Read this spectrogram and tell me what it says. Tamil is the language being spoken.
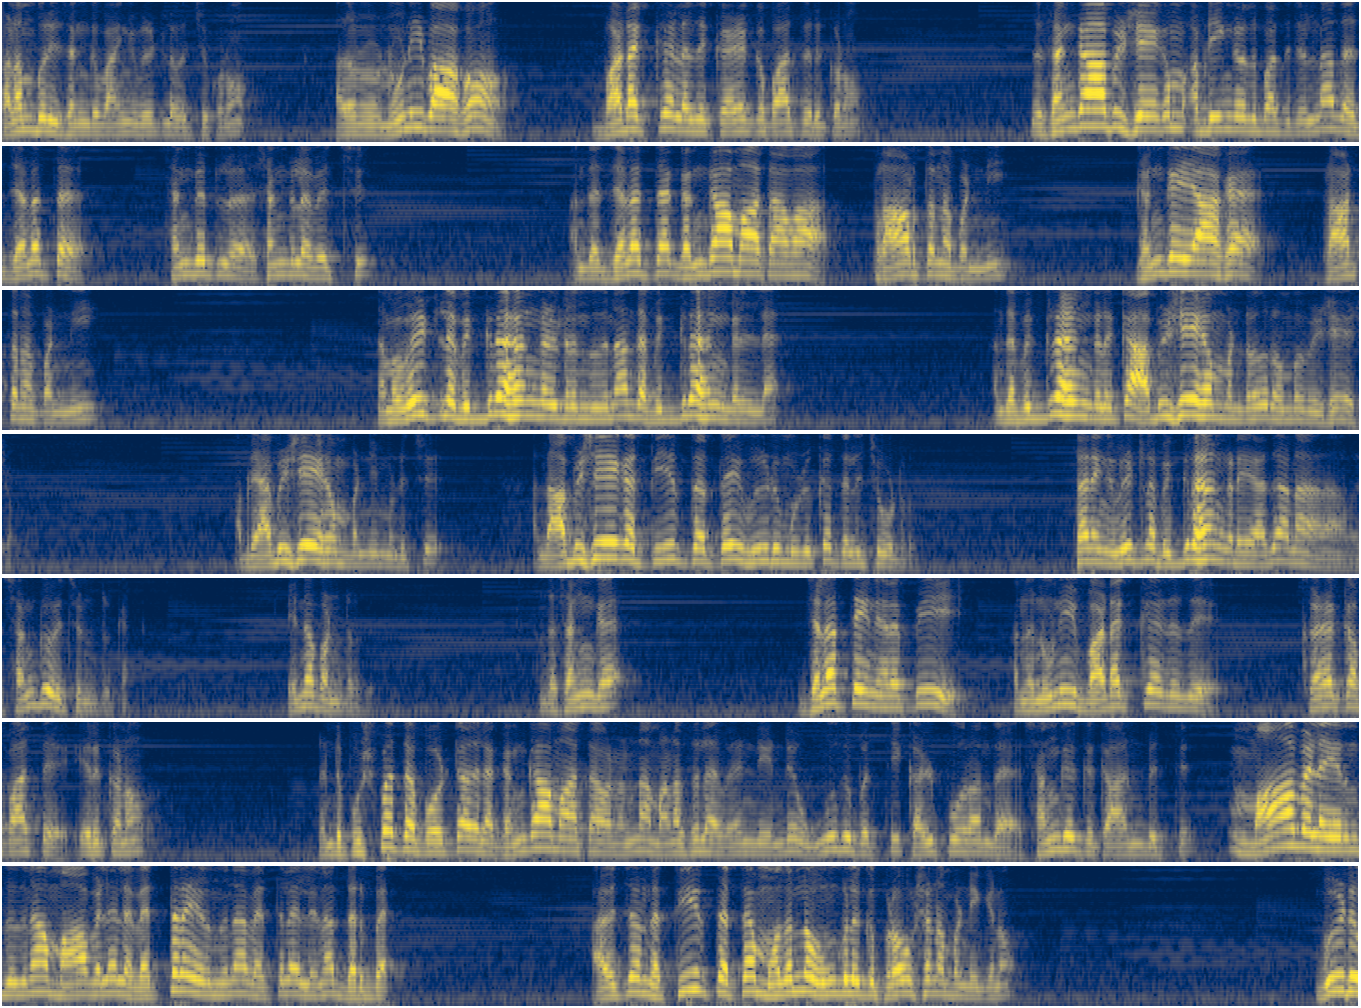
வளம்புரி சங்கு வாங்கி வீட்டில் வச்சுக்கணும். அதனோட நுனிபாகம் வடக்கு அல்லது கிழக்கு பார்த்து இருக்கணும். இந்த சங்காபிஷேகம் அப்படிங்கிறது பார்த்துட்டோம்னா அந்த ஜலத்தை சங்கத்தில் சங்கில் வச்சு அந்த ஜலத்தை கங்கா மாதாவாக பிரார்த்தனை பண்ணி கங்கையாக பிரார்த்தனை பண்ணி நம்ம வீட்டில் விக்கிரகங்கள் இருந்ததுன்னா அந்த விக்கிரகங்களில் அந்த விக்கிரகங்களுக்கு அபிஷேகம் பண்ணுறது ரொம்ப விசேஷம். அப்படி அபிஷேகம் பண்ணி முடித்து அந்த அபிஷேக தீர்த்தத்தை வீடு முழுக்க தெளிச்சு விட்றது. சார் எங்கள் வீட்டில் விக்கிரகம் கிடையாது. ஆனால் நான் சங்கு வச்சுட்டுருக்கேன் என்ன பண்ணுறது அந்த சங்கை ஜலத்தை நிரப்பி அந்த நுனி வடக்கு அல்லது கிழக்க பார்த்து இருக்கணும். ரெண்டு புஷ்பத்தை போட்டு அதில் கங்கா மாதாவை நன்னா மனசில் வேண்டிட்டு ஊதுபத்தி கல்பூரம் அந்த சங்குக்கு காண்பித்து மாவிளை இருந்ததுன்னா மாவிளை இல்லை வெத்தலை இருந்ததுன்னா வெத்தலை இல்லைன்னா தர்பை. அதை வச்சு அந்த தீர்த்தத்தை முதல்ல உங்களுக்கு புரோஷனம் பண்ணிக்கணும். வீடு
